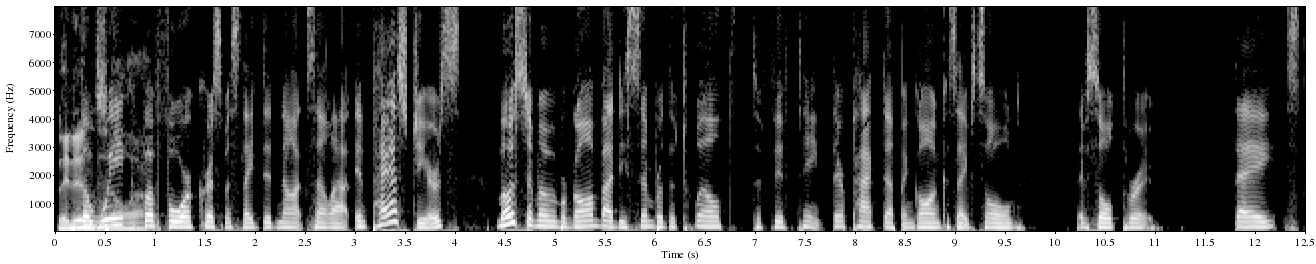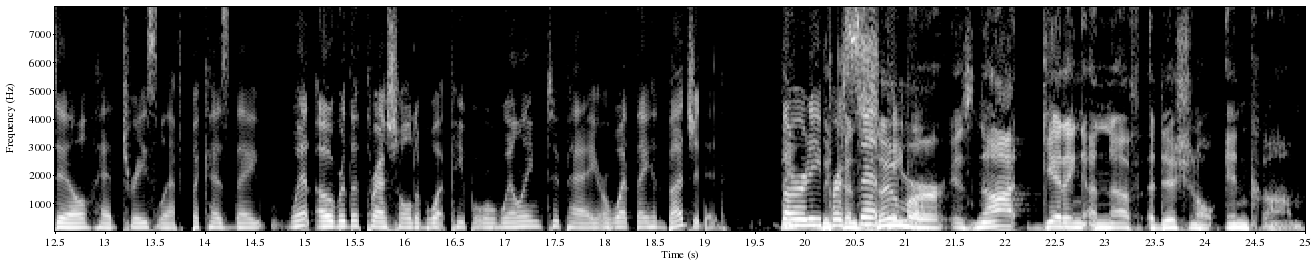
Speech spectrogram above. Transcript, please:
They didn't the week before Christmas? They did not sell out. In past years, most of them were gone by December the twelfth to fifteenth. They're packed up and gone because they've sold, they've sold through they still had trees left because they went over the threshold of what people were willing to pay or what they had budgeted. The- Thirty the percent consumer is not getting enough additional income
